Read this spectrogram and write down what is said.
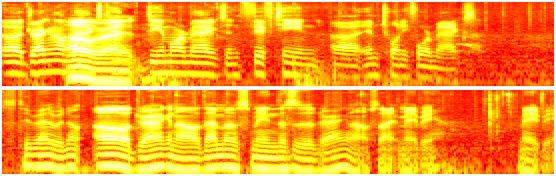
uh, Dragunov Oh, mags, 10. DMR mags, and 15 uh, M24 mags. It's too bad we don't. Oh, Dragunov. That must mean this is a Dragunov site, maybe. Maybe.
